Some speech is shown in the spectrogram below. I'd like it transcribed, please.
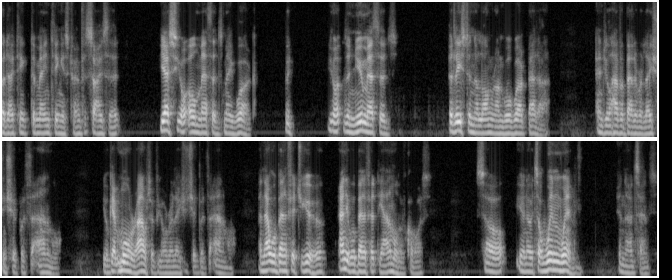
But I think the main thing is to emphasize that yes, your old methods may work, but your the new methods, at least in the long run, will work better, and you'll have a better relationship with the animal. You'll get more out of your relationship with the animal, and that will benefit you, and it will benefit the animal, of course. So you know, it's a win-win in that sense,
